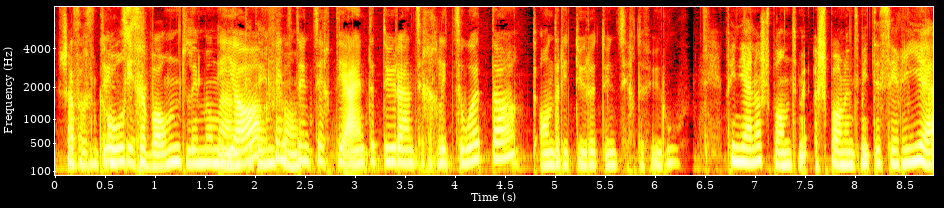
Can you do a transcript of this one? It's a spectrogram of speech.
Es ist einfach also, ein grosser Wandel im Moment. Ja, ich finde, sich, die einen Türen haben sich ein bisschen zugetan, die anderen Türen tun sich dafür auf. Finde ich auch noch spannend, spannend mit der Serie.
